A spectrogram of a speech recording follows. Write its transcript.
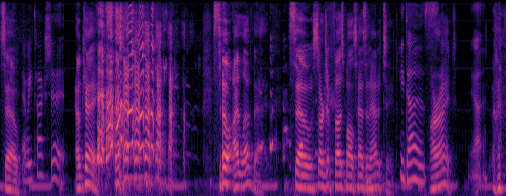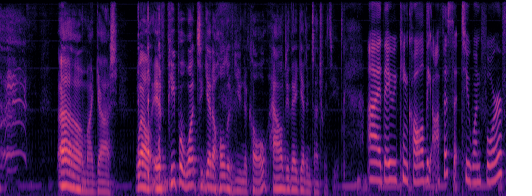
So Yeah, we talk shit. okay. so I love that. So Sergeant Fuzzballs has an attitude. He does. All right. Yeah. Oh my gosh. Well, if people want to get a hold of you, Nicole, how do they get in touch with you? Uh, they can call the office at 214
